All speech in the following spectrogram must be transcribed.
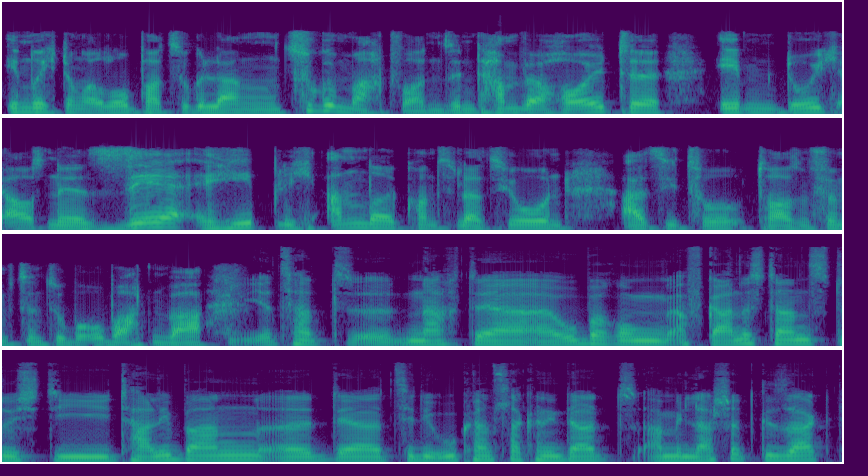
in Richtung Europa zu gelangen zugemacht worden sind, haben wir heute eben durchaus eine sehr erheblich andere Konstellation, als sie 2015 zu beobachten war. Jetzt hat äh, nach der Eroberung Afghanistans durch die Taliban äh, der CDU-Kanzlerkandidat Armin Laschet gesagt,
